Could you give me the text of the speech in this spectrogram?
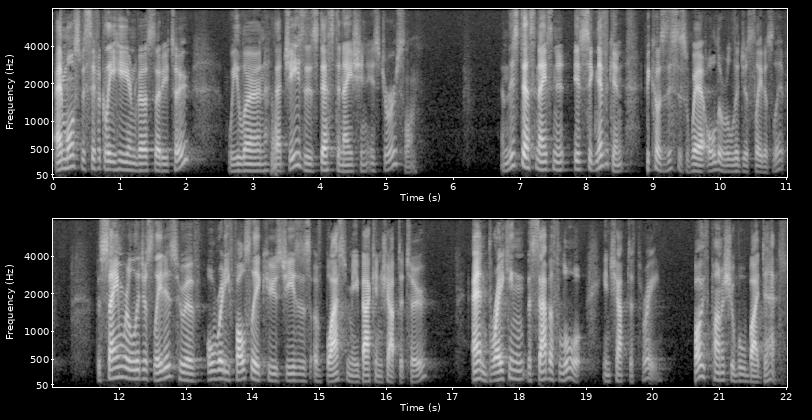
And more specifically, here in verse 32, we learn that Jesus' destination is Jerusalem. And this destination is significant because this is where all the religious leaders live. The same religious leaders who have already falsely accused Jesus of blasphemy back in chapter 2 and breaking the Sabbath law in chapter 3, both punishable by death.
